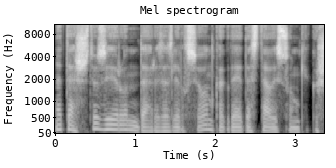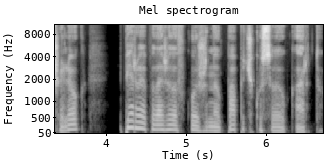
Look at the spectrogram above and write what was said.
«Наташ, что за ерунда?» — разозлился он, когда я достала из сумки кошелек Первая положила в кожаную папочку свою карту.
